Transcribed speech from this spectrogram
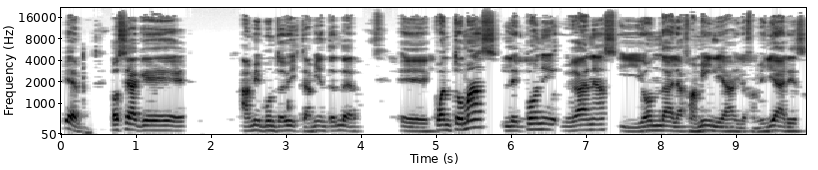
Bien, o sea que, a mi punto de vista, a mi entender, eh, cuanto más le pone ganas y onda a la familia y los familiares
